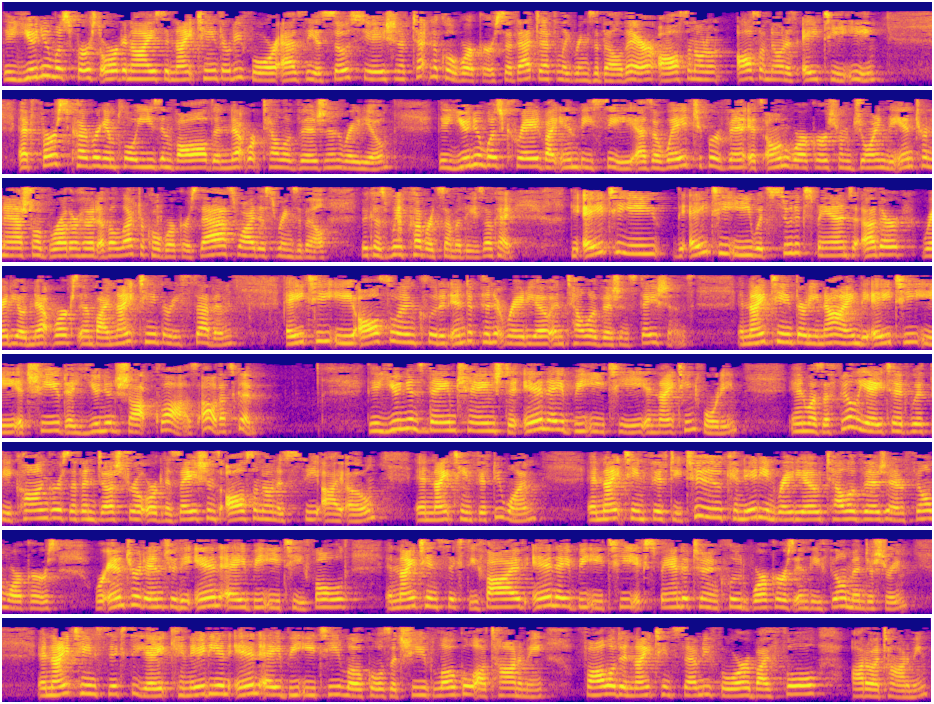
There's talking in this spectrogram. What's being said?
The union was first organized in 1934 as the Association of Technical Workers, so that definitely rings a bell there, also known, also known as ATE. At first covering employees involved in network television and radio, the union was created by NBC as a way to prevent its own workers from joining the International Brotherhood of Electrical Workers. That's why this rings a bell, because we've covered some of these. Okay. The ATE, the ATE would soon expand to other radio networks and by 1937, ATE also included independent radio and television stations. In 1939, the ATE achieved a union shop clause. Oh, that's good. The union's name changed to NABET in 1940 and was affiliated with the Congress of Industrial Organizations, also known as CIO, in 1951. In 1952, Canadian radio, television, and film workers were entered into the NABET fold. In 1965, NABET expanded to include workers in the film industry. In 1968, Canadian NABET locals achieved local autonomy followed in 1974 by full auto autonomy.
